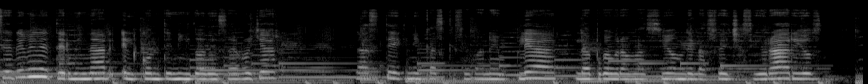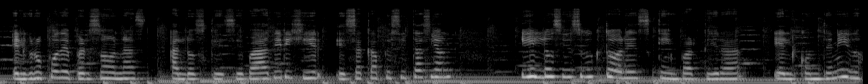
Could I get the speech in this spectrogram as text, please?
se debe determinar el contenido a desarrollar, las técnicas que se van a emplear, la programación de las fechas y horarios, el grupo de personas a los que se va a dirigir esa capacitación y los instructores que impartirán el contenido.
